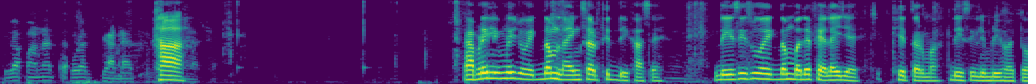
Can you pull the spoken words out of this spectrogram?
પેલા પાના થોડાક જાડા છે. હા. આપણી લીમડી જો એકદમ લાઇનસરથી જ દેખાશે. દેશી શું એકદમ બધે ફેલાઈ જાય ખેતરમાં દેશી લીમડી હોય તો.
